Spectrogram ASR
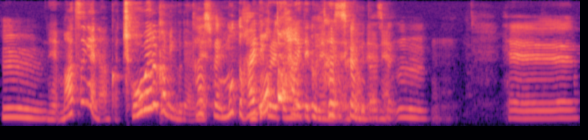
うん、ねまつ毛なんか超ウェルカミングだよね。確かにもっと生えてくれたもっと生えてくれるよね 確かにそうだよね。確かに、うん、へえ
